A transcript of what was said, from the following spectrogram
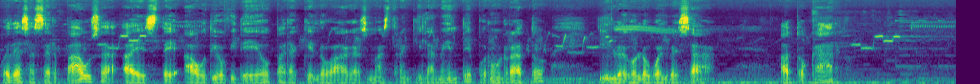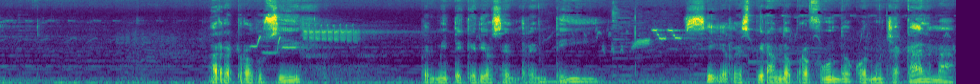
Puedes hacer pausa a este audio video para que lo hagas más tranquilamente por un rato y luego lo vuelves a, a tocar a reproducir. Permite que Dios entre en ti. Sigue respirando profundo con mucha calma.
